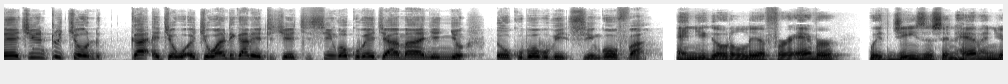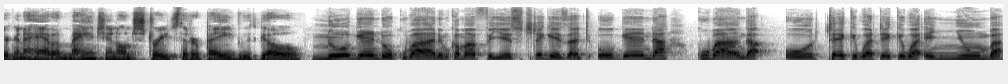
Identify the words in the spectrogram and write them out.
ekintu kyokka ekyo ekyo nti kye kisinga okuba eky'amaanyi ennyo okuba obubi singa ofa and you go to live forever with Jesus in heaven. You're going to have a mansion on streets that are paved with gold. n'ogenda okuba ne mukama waffe yesu kitegeeza nti ogenda kuba nga oteekebwateekebwa ennyumba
